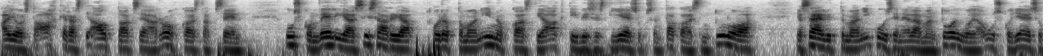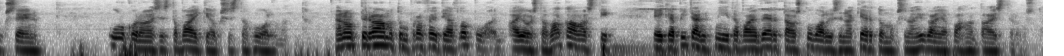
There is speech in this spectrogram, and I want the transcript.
ajoista ahkerasti auttaakseen ja rohkaistakseen uskon veliä ja sisaria odottamaan innokkaasti ja aktiivisesti Jeesuksen takaisin tuloa ja säilyttämään ikuisen elämän toivo ja usko Jeesukseen ulkonaisista vaikeuksista huolimatta. Hän otti raamatun profetiat lopuajoista vakavasti, eikä pitänyt niitä vain vertauskuvallisina kertomuksina hyvän ja pahan taistelusta.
